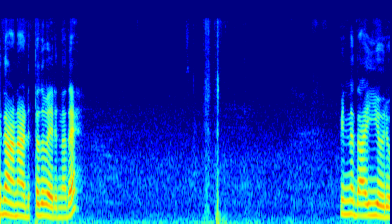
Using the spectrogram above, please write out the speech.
ഇതാണ് അടുത്തത് വരുന്നത്. പിന്നെ ദാ ഈ ഒരു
